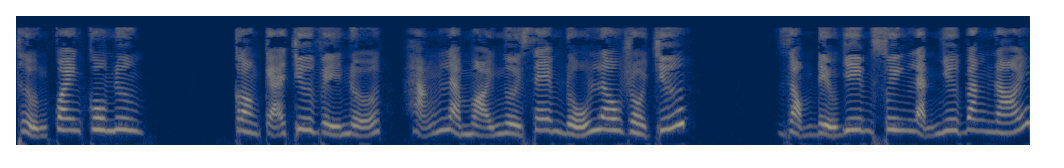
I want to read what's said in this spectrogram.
Thượng quan cô nương. Còn cả chư vị nữa, hẳn là mọi người xem đủ lâu rồi chứ. Giọng điệu Diêm Xuyên lạnh như băng nói.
